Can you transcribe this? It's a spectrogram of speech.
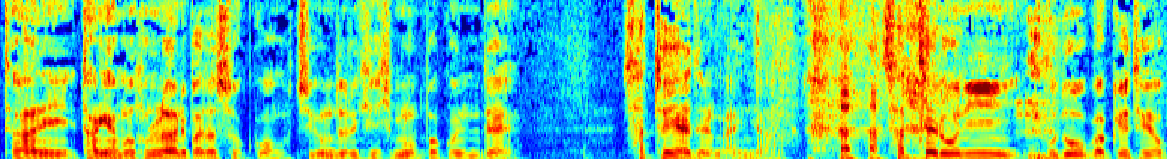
당이, 당이 한번 혼란에 빠졌었고, 지금도 이렇게 힘을 못 받고 있는데, 사퇴해야 되는 거 아니냐. 사퇴론이 보도가 꽤 돼요.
